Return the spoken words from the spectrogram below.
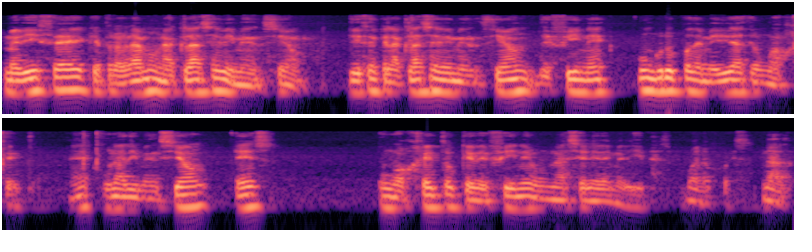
Me dice que programa una clase dimensión. Dice que la clase dimensión define un grupo de medidas de un objeto. ¿eh? Una dimensión es un objeto que define una serie de medidas. Bueno, pues nada,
